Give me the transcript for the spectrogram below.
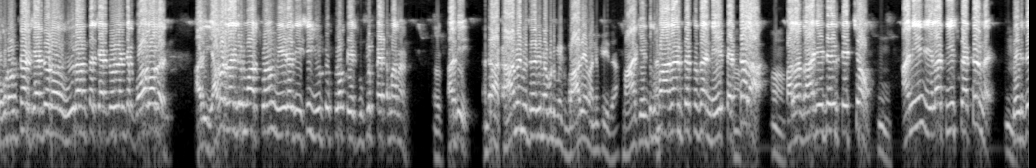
ఒకడు ఉంటాడు చెడ్డోడు ఊరంతా చెడ్డోడు అంటే బాగోదు అది ఎవరి దగ్గర మోసపోయాం వీడియో తీసి యూట్యూబ్లో ఫేస్బుక్లో పెట్టమన్నాడు. అది అంటే ఆ కామెంట్ చదివినప్పుడు మీకు బాధ ఏమనిపించదా మాకెందుకు బాగా అనిపిస్తుందండి పెట్టాలా. పలానా రాజయ్య దగ్గర తెచ్చాం. అని ఇలా తీసి పెట్టండి. పెడితే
